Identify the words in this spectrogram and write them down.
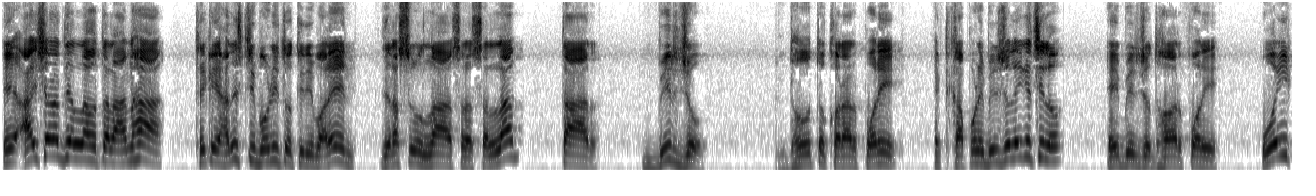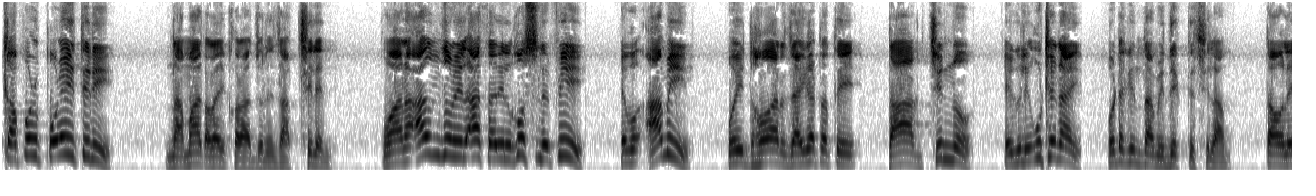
এই আয়েশা রাজিয়াল্লাহ তাল আনহা থেকে হাদিসটি বর্ণিত, তিনি বলেন যে রাসুল্লাহ সাল্লাম তার বীর্য ধৌত করার পরে একটা কাপড়ে বীর্য লেগেছিল। এই বীর্য ধোয়ার পরে ওই কাপড় পরেই তিনি নামাজ আদায় করার জন্য যাচ্ছিলেন। ওয়ানা আন্দুরিল আসারিল গোসলে ফি, এবং আমি ওই ধোয়ার জায়গাটাতে দাগ, চিহ্ন এগুলি উঠে নাই, ওটা কিন্তু আমি দেখতেছিলাম। তাহলে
